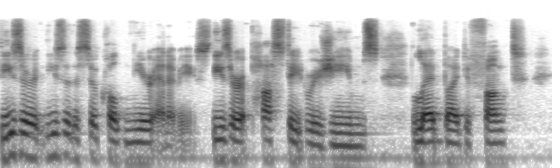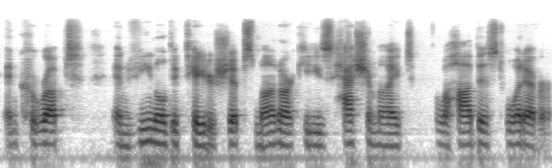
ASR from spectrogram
These are, these are the so called near enemies. These are apostate regimes led by defunct and corrupt and venal dictatorships, monarchies, Hashemite, Wahhabist, whatever.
